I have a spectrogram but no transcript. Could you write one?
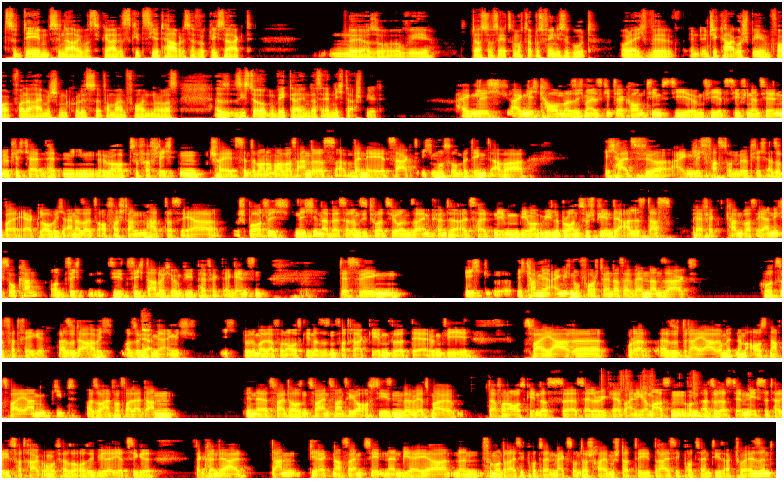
zu dem Szenario, was ich gerade skizziert habe, dass er wirklich sagt, nö, also irgendwie das, was er jetzt gemacht hat, das finde ich nicht so gut oder ich will in, in Chicago spielen vor, vor der heimischen Kulisse von meinen Freunden oder was. Also siehst du irgendeinen Weg dahin, dass er nicht da spielt? Eigentlich, eigentlich kaum. Also ich meine, es gibt ja kaum Teams, die irgendwie jetzt die finanziellen Möglichkeiten hätten, ihn überhaupt zu verpflichten. Trades sind immer noch mal was anderes. Wenn er jetzt sagt, ich muss unbedingt, aber ich halte es für eigentlich fast unmöglich. Also weil er, glaube ich, einerseits auch verstanden hat, dass er sportlich nicht in einer besseren Situation sein könnte, als halt neben jemandem wie LeBron zu spielen, der alles das perfekt kann, was er nicht so kann und sich, sie, sich dadurch irgendwie perfekt ergänzen. Deswegen, ich, ich kann mir eigentlich nur vorstellen, dass er, wenn, dann sagt, kurze Verträge. Also da habe ich, also ich ja. bin mir eigentlich, ich würde mal davon ausgehen, dass es einen Vertrag geben wird, der irgendwie zwei Jahre oder also drei Jahre mit einem Aus nach zwei Jahren gibt. Also einfach, weil er dann in der 2022er Offseason, wenn wir jetzt mal davon ausgehen, dass äh, Salary Cap einigermaßen und also dass der nächste Tarifvertrag ungefähr so aussieht wie der jetzige, dann könnte er halt dann direkt nach seinem zehnten NBA-Jahr einen 35% Max unterschreiben, statt die 30%, die es aktuell sind.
